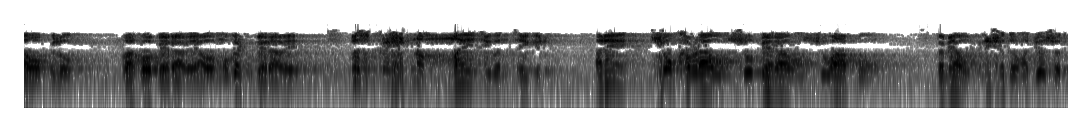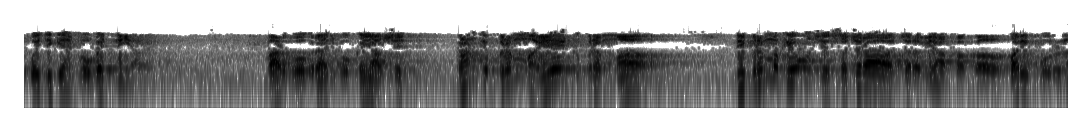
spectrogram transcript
આવો પેલો વાઘો પહેરાવે, આવો મુગટ પહેરાવે. બસ કૃષ્ણમય જીવન થઈ ગયેલું. અને શું ખવડાવવું શું પહેરાવું, શું આપવું તમે આ ઉપનિષદોમાં જોશો કોઈ જગ્યાએ ભોગ જ નહીં આવે. બાળભોગ, રાજભોગ કઈ આવશે જ. કારણ કે બ્રહ્મ એક બ્રહ્મ. તે બ્રહ્મ કેવું છે? સચરાચર વ્યાપક, પરિપૂર્ણ.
